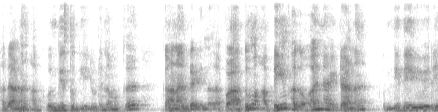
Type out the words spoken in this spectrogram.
അതാണ് ആ കുന്തി സ്തുതിയിലൂടെ നമുക്ക് കാണാൻ കഴിയുന്നത്. അപ്പോൾ അതും അവിടെയും ഭഗവാനായിട്ടാണ് കുന്തിദേവി ഒരു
